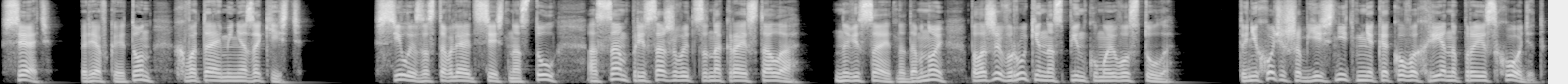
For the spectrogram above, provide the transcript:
«Сядь!» – рявкает он, хватая меня за кисть. силой заставляет сесть на стул, а сам присаживается на край стола, нависает надо мной, положив руки на спинку моего стула. Ты не хочешь объяснить мне, какого хрена происходит?»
